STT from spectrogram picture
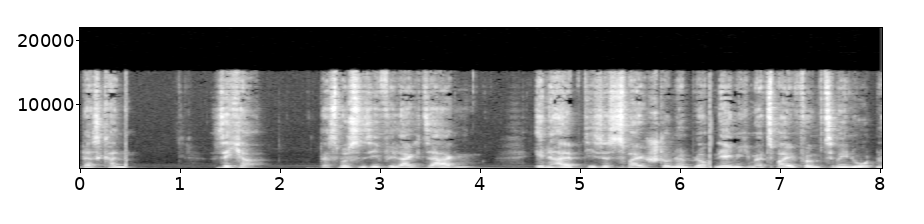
das kann sicher. Das müssen Sie vielleicht sagen. Innerhalb dieses Zwei-Stunden-Blocks nehme ich mir zwei 15 Minuten,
